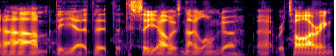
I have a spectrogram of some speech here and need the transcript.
Um, the, the, the CEO is no longer retiring.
